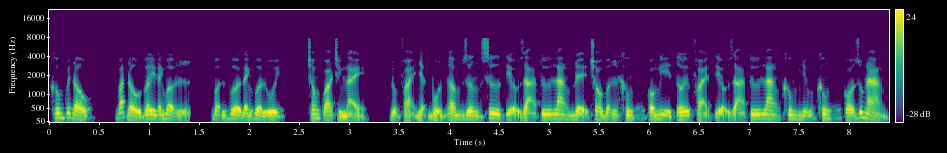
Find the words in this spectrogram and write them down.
không quyết đấu, bắt đầu vây đánh bận bận vừa đánh vừa lui, trong quá trình này đụng phải nhật bổn âm dương sư tiểu dạ tư lang để cho bận không có nghĩ tới phải tiểu dạ tư lang không những không có giúp nàng,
